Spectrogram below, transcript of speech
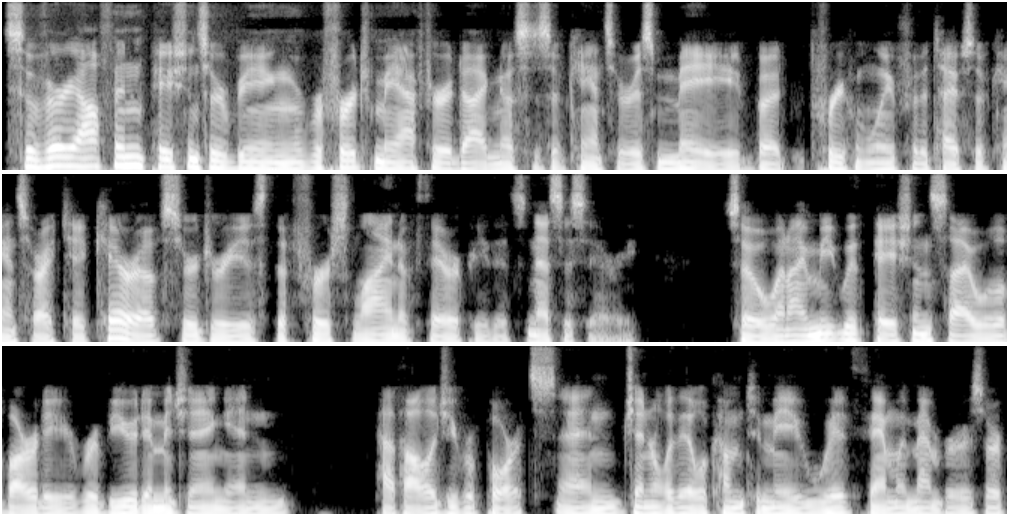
So, very often patients are being referred to me after a diagnosis of cancer is made, but frequently for the types of cancer I take care of, surgery is the first line of therapy that's necessary. So when I meet with patients, I will have already reviewed imaging and pathology reports, and generally they will come to me with family members or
